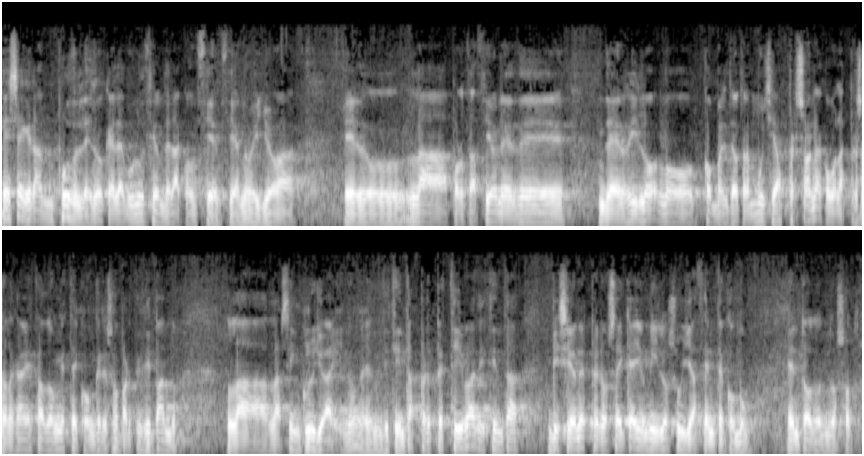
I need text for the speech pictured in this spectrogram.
ese gran puzzle ¿no? que es la evolución de la conciencia. ¿no? Y yo a- el- las aportaciones de, de Henry, lo- como el de otras muchas personas, como las personas que han estado en este congreso participando, la- las incluyo ahí, ¿no? en distintas perspectivas, distintas visiones, pero sé que hay un hilo subyacente común en todos nosotros.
